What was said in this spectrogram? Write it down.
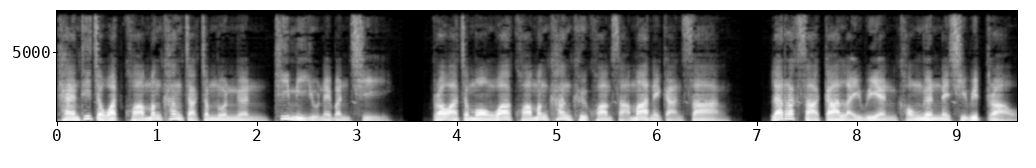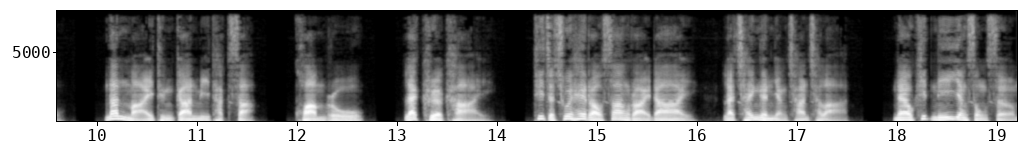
แทนที่จะวัดความมั่งคั่งจากจำนวนเงินที่มีอยู่ในบัญชี เราอาจจะมองว่าความมั่งคั่งคือความสามารถในการสร้าง และรักษาการไหลเวียนของเงินในชีวิตเรา นั่นหมายถึงการมีทักษะ ความรู้ และเครือข่าย ที่จะช่วยให้เราสร้างรายได้ และใช้เงินอย่างชาญฉลาด แนวคิดนี้ยังส่งเสริม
